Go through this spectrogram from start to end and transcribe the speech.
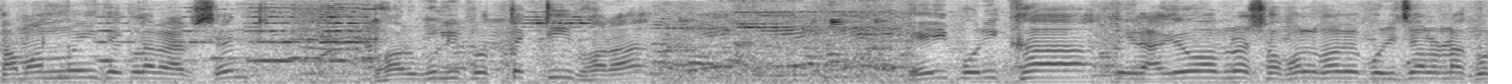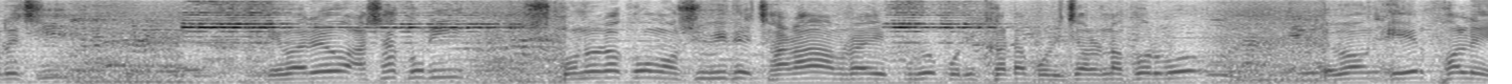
সামান্যই দেখলাম অ্যাবসেন্ট ঘরগুলি প্রত্যেকটিই ভরা। এই পরীক্ষা এর আগেও আমরা সফলভাবে পরিচালনা করেছি। এবারেও আশা করি কোনো রকম অসুবিধে ছাড়া আমরা এই পুরো পরীক্ষাটা পরিচালনা করব এবং এর ফলে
